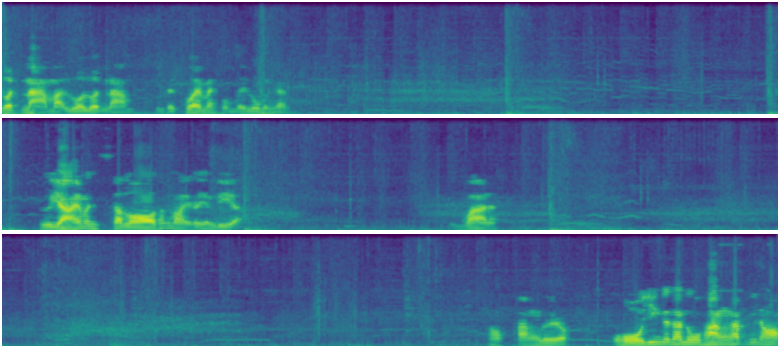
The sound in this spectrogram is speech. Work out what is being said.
ลวดหนามอะรั้วลวดหนามมันจะช่วยไหมผมไม่รู้เหมือนกันคืออยากให้มันชะลอสักหน่อยก็ยังดีอะผมว่านะอ้าวพังเลยเหรอโอ้โห ยิงจะธนูพังครับพี่น้อง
